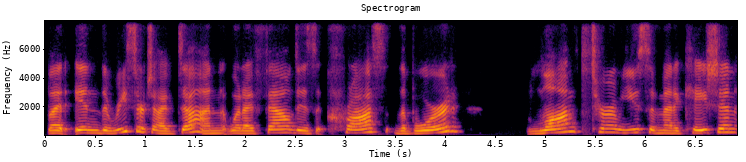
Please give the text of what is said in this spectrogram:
but in the research i've done what i've found is across the board long term use of medication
